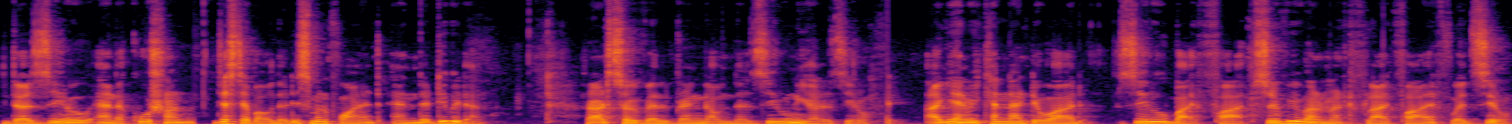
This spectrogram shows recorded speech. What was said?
the 0 and the quotient just above the decimal point and the dividend. Right so we'll bring down the 0 near 0 again we cannot divide 0 by 5 so we will multiply 5 with 0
